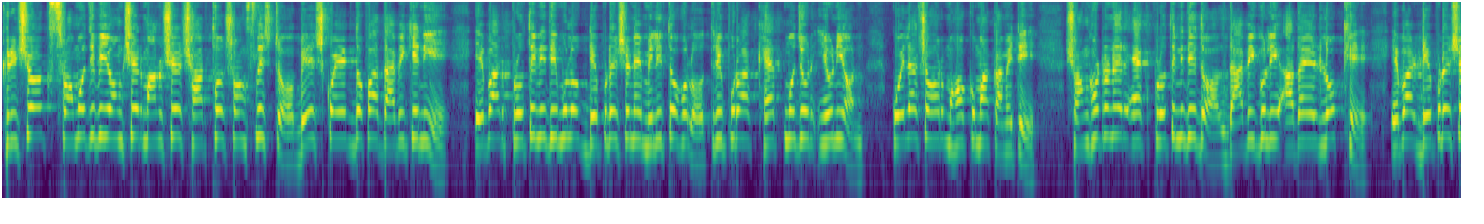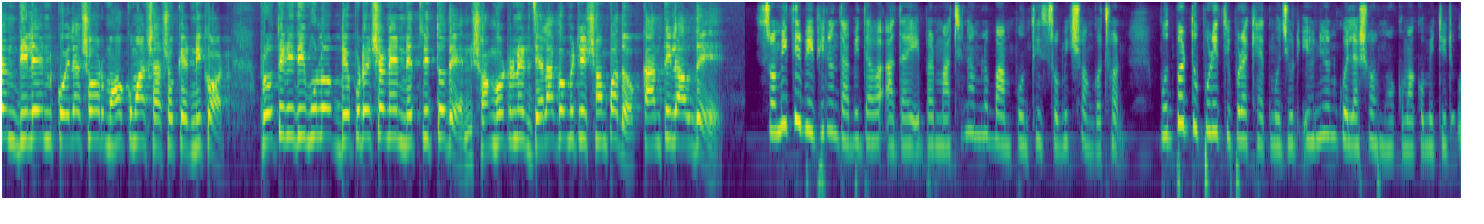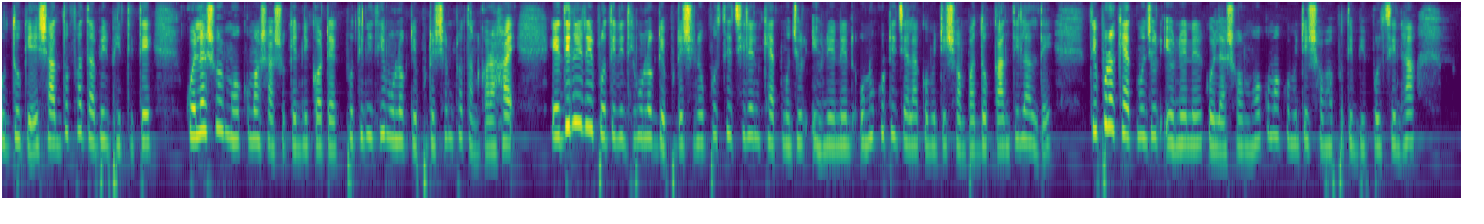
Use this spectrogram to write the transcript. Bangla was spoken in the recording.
কৃষক শ্রমজীবী অংশের মানুষের স্বার্থ সংশ্লিষ্ট বেশ কয়েক দফা দাবিকে নিয়ে এবার প্রতিনিধিমূলক ডেপুটেশনে মিলিত হল ত্রিপুরা খ্যাতমজুর ইউনিয়ন, কৈলাসহর মহকুমা কমিটি। সংগঠনের এক প্রতিনিধি দল দাবিগুলি আদায়ের লক্ষ্যে এবার ডেপুটেশন দিলেন কৈলাসহর মহকুমা শাসকের নিকট। প্রতিনিধিমূলক ডেপুটেশনের নেতৃত্ব দেন সংগঠনের জেলা কমিটির সম্পাদক কান্তিলাল দে। শ্রমিকদের বিভিন্ন দাবি দেওয়া আদায় এবার মাঠে নামল বামপন্থী শ্রমিক সংগঠন। বুধবার দুপুরে ত্রিপুরা খ্যাতমজুর ইউনিয়ন কৈলাসহর মহকুমা কমিটির উদ্যোগে সাত দফা দাবির ভিত্তিতে কৈলাসহর মহকুমা শাসকের নিকট এক প্রতিনিধিমূলক ডেপুটেশন প্রদান করা হয়। এদিনের এই প্রতিনিধিমূলক ডেপুটেশনে উপস্থিত ছিলেন খ্যাতমজুর ইউনিয়নের অনুকুটি জেলা কমিটির সম্পাদক কান্তিলাল দে, ত্রিপুরা খ্যাতমজুর ইউনিয়নের কৈলাসহর মহকুমা কমিটির সভাপতি বিপুল সিনহা,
